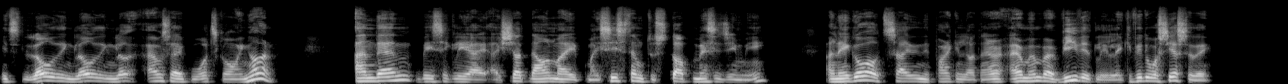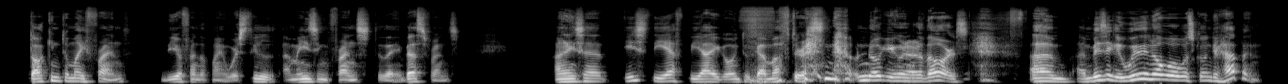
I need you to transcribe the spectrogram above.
It's loading, loading, loading. I was like, what's going on? And then basically I, I shut down my, my system to stop messaging me. And I go outside in the parking lot. And I, I remember vividly, like if it was yesterday, talking to my friend, dear friend of mine. We're still amazing friends today, best friends. And I said, Is the FBI going to come after us now, knocking on our doors? Um, and basically, we didn't know what was going to happen.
